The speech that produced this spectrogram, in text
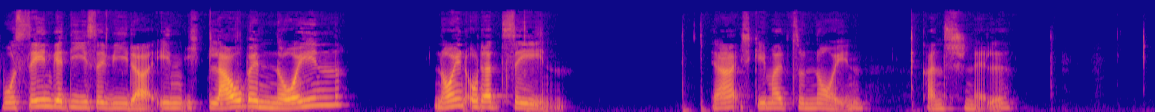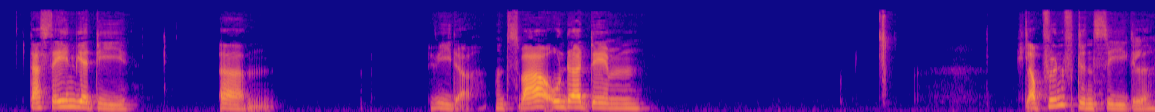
Wo sehen wir diese wieder? In, ich glaube, neun, neun oder zehn. Ja, ich gehe mal zu 9, ganz schnell. Da sehen wir die ähm, wieder. Und zwar unter dem, ich glaube, fünften Siegel.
